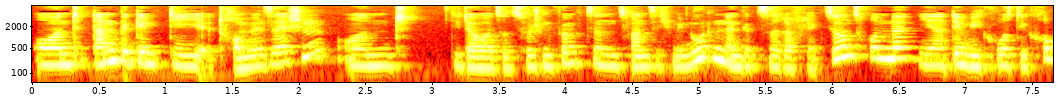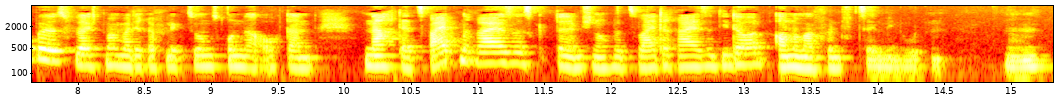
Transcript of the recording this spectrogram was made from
Und dann beginnt die Trommelsession und die dauert so zwischen 15 und 20 Minuten. Dann gibt's eine Reflexionsrunde. Je nachdem, wie groß die Gruppe ist, vielleicht machen wir die Reflexionsrunde auch dann nach der zweiten Reise. Es gibt dann nämlich noch eine zweite Reise, die dauert auch nochmal 15 Minuten. Mhm.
